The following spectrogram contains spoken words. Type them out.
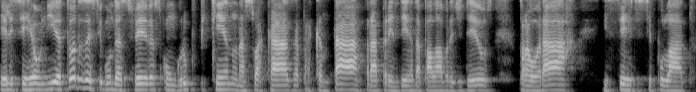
ele se reunia todas as segundas-feiras com um grupo pequeno na sua casa para cantar, para aprender da palavra de Deus, para orar e ser discipulado.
